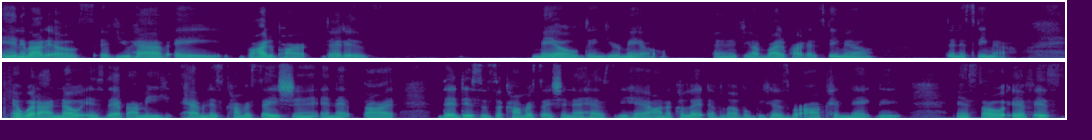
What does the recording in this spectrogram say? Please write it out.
anybody else, if you have a body part that is male, then you're male. And if you have a body part that's female, then it's female. And what I know is that by me having this conversation and that thought, that this is a conversation that has to be had on a collective level because we're all connected. And so if it's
